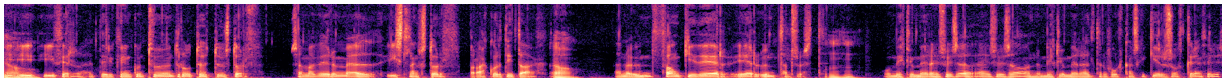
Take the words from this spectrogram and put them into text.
í, í, fyrra, þetta er kringum 220 störf sem við erum með íslensk störf bara akkurat í dag. Já, þannig að umfangið er, er umtalsvert mm og miklu meira eins og ég sagði, miklu meira heldur en fólk kannski gerir svo oft grein fyrir.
